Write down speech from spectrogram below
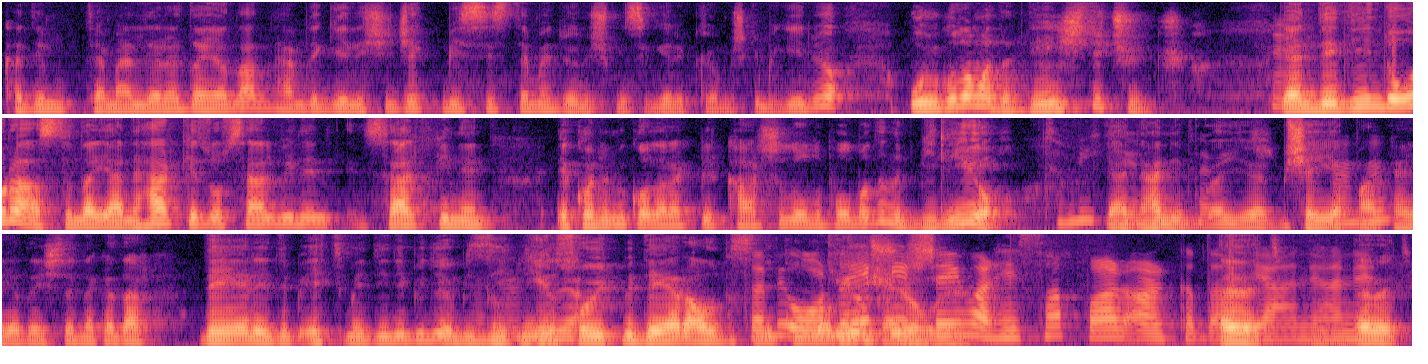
kadim temellere dayanan hem de gelişecek bir sisteme dönüşmesi gerekiyormuş gibi geliyor. Uygulamada değişti çünkü. Yani dediğin doğru aslında. Yani herkes o selfie'nin selfie'nin ekonomik olarak bir karşılığı olup olmadığını biliyor. Tabii ki, Yani hani tabii bir şey yaparken ya da işte ne kadar değer edip etmediğini biliyor. Bir zihninde soyut bir değer algısını Tabii orada kullanıyor. hep bir oluyor. şey var, hesap var arkada Evet. yani. Hani, Evet.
